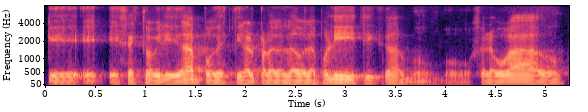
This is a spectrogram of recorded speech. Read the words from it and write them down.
que e, esa es tu habilidad, podés tirar para el lado de la política o ser abogado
